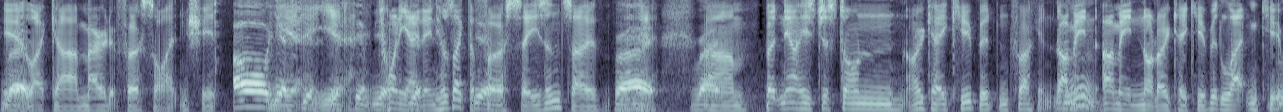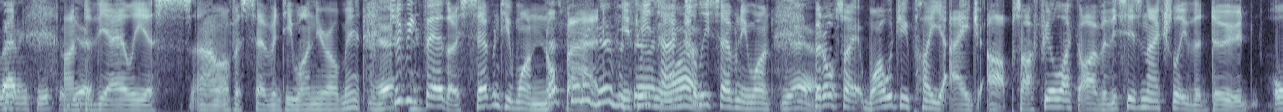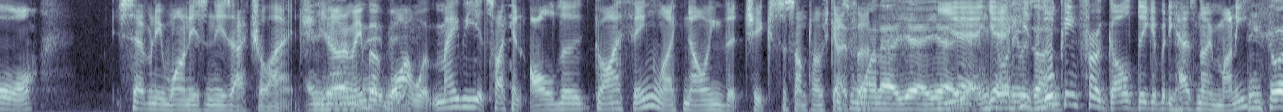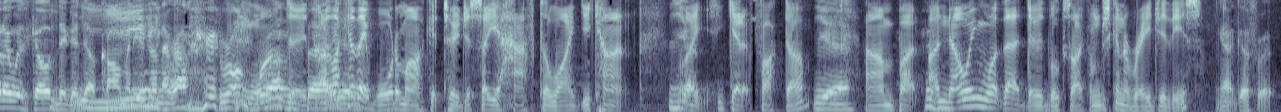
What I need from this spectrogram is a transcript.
yeah, Right. like uh, Married at First Sight and shit. Oh yes, Yeah, yes, yeah. yes, him. Yeah, 2018. He was like the first season, so Right, right. Um, but now he's just on OK Cupid and fucking. I mean, I mean, not OK Cupid, Latin Cupid, Mm. Latin Cupid, under the alias um, of a 71 year old man. To be fair though, 71 not That's bad. if he's actually 71, Yeah. But also, why would you play your age up? So I feel like either this isn't actually the dude or. 71 isn't his actual age. You know what I Yeah, mean? But maybe. why? Maybe it's like an older guy thing, like knowing that chicks to sometimes go Just for. wanna, yeah, yeah, yeah, He yeah. he He's on- looking for a gold digger, but he has no money. He thought it was golddigger.com and he's on the wrong, Wrong one, wrong dude. side, I like yeah. how they watermark it too, just so you have to like you can't Yeah. like get it fucked up. Yeah. Um, but uh, knowing what that dude looks like, I'm just going to read you this Yeah, go for it.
